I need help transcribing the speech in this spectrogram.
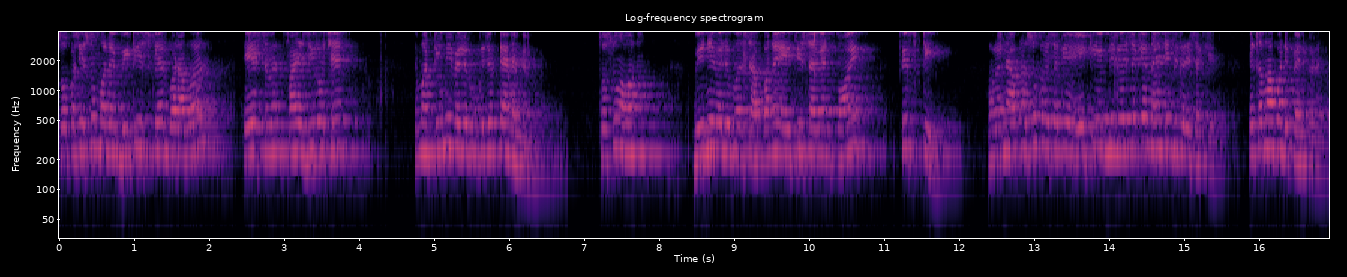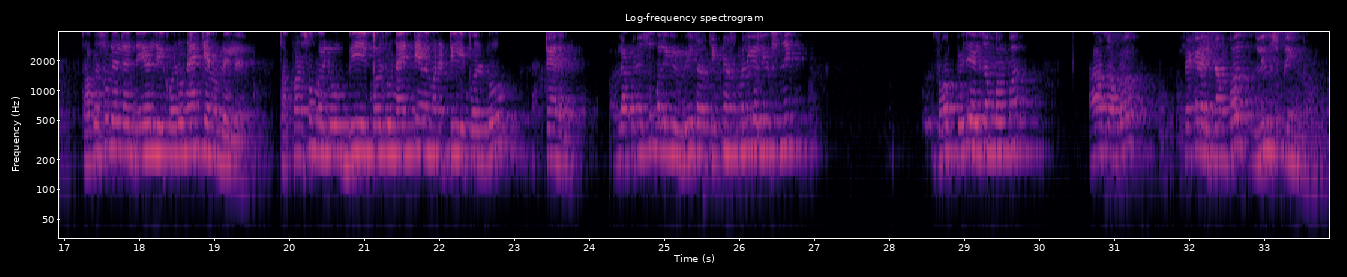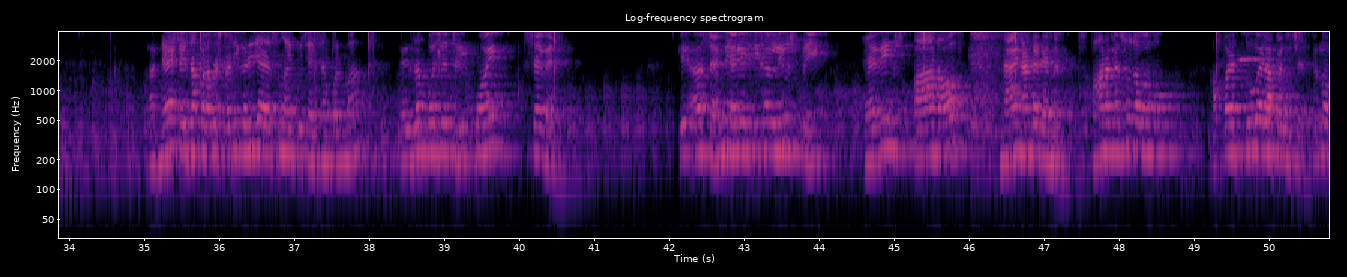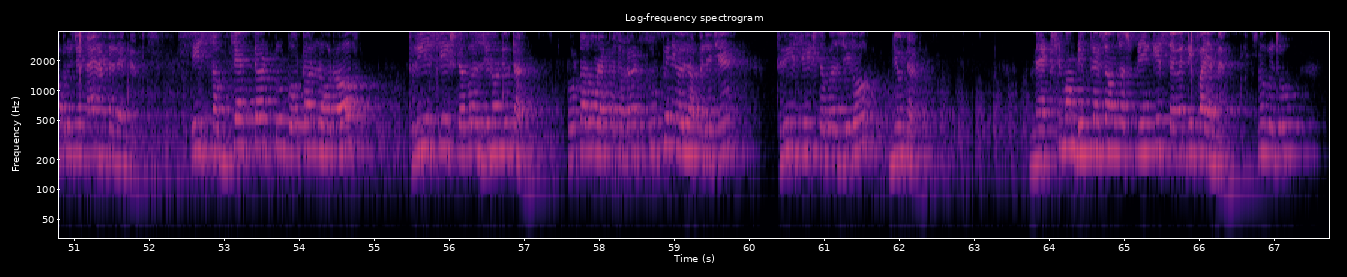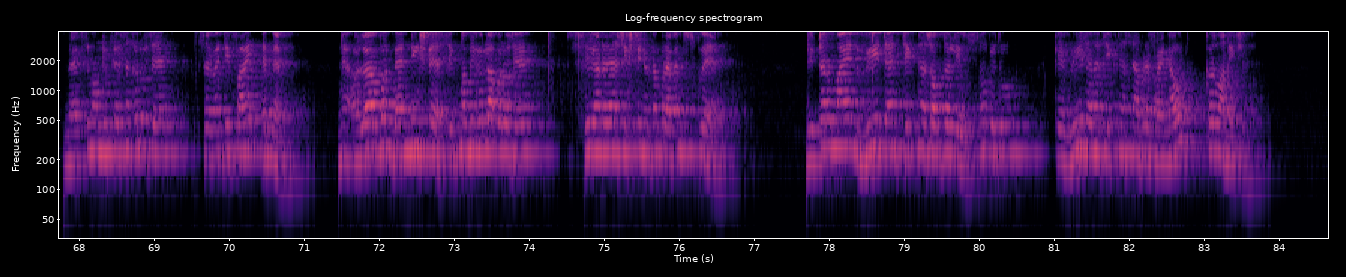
તો પછી શું મળે? બીટી સ્ક્વેર બરાબર એટ સેવન ફાઈવ ઝીરો છે. એમાં ટીની વેલ્યુ મૂકી દો ટેન એમએમ તો શું આવવાનું? બીની વેલ્યુ મળશે આપણને એટી સેવન પોઈન્ટ ફિફ્ટી હવે એને આપણે શું કહી શકીએ? એટી એટ બી કહી શકીએ, નાઇન્ટી બી કરી શકીએ. એ તમારા પર ડિપેન્ડ કરે. તો આપણે શું લઈ લઈએ? Nearly equal to ninety mm લઈ લઈએ. તો આપણને શું મળ્યું? B equal to ninety mm અને T equal to ten mm એટલે આપણને શું મળી ગયું? વિથ અને થિકનેસ મળી ગઈ લીવ્સની સમજ પહેલી એક્ઝામ્પલમાં આ તો આપણો સેકન્ડ એક્ઝામ્પલ લીવ સ્પ્રિંગનો નેક્સ્ટ એક્ઝામ્પલ આપણે સ્ટડી કરી જાય શું આપ્યું છે એક્ઝામ્પલમાં એક્ઝામ્પલ છે થ્રી પોઈન્ટ સેવન કે a semi elliptical leaf spring having span of 900 mm span એટલે શું થવાનું? આપણે 2L આપેલું છે. કેટલું આપેલું છે? 900 mm is subjected to total load of 3600 newton total load આપ્યો છે. એટલે 2p ની વેલ્યુ આપેલી છે 3600 newton maximum deflection of the spring is 75 mm શું કીધું? મેક્સિમમ ડિફ્લેક્શન કેટલું છે? 75 mm ને allowable bending stress sigma B કેટલો આપેલો છે? 360 newton per mm square determine width and thickness of the leaves શું કીધું? કે વિથ અને થિકનેસને આપણે ફાઇન્ડ આઉટ કરવાની છે.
